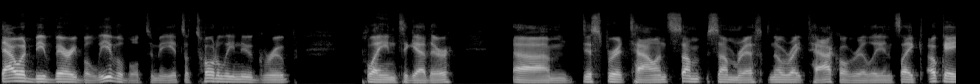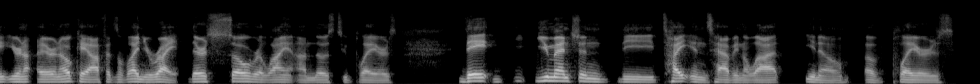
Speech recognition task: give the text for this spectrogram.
that would be very believable to me. It's a totally new group playing together um, disparate talents, some some risk, no right tackle really. And it's like, okay, you're not you're an okay offensive line. You're right. They're so reliant on those two players. They you mentioned the Titans having a lot, you know, of players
